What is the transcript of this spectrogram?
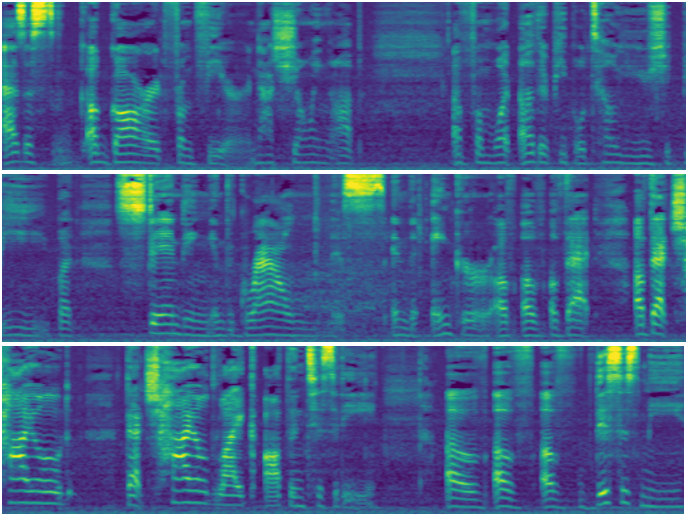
as a, a guard from fear, not showing up uh, from what other people tell you you should be, but standing in the groundness and the anchor of, of, of that of that child that childlike authenticity of of of this is me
